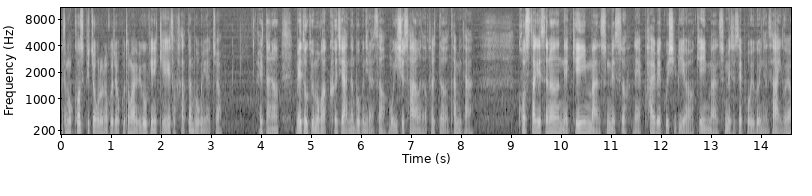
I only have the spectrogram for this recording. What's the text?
일단 뭐 코스피 쪽으로는 그죠. 그동안 외국인이 계속 샀던 부분이었죠. 일단은 매도 규모가 크지 않는 부분이라서 뭐 이슈 사항은 없을 듯 합니다. 코스닥에서는 네, 개인만 순매수 네, 892억 개인만 순매수세 보이고 있는 상황이고요.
